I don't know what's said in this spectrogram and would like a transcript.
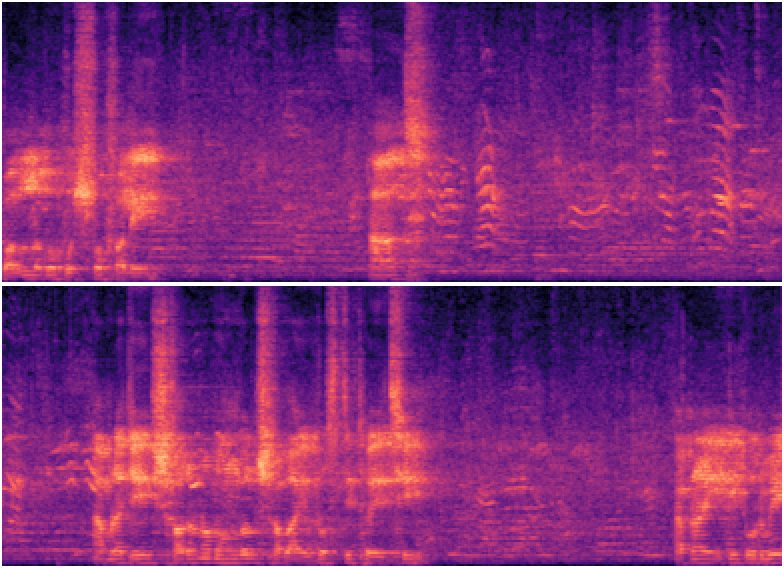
পল্লব পুষ্প ফলে আজ আমরা যে স্মরণমঙ্গল সভায় উপস্থিত হয়েছি, আপনারা ইতিপূর্বে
